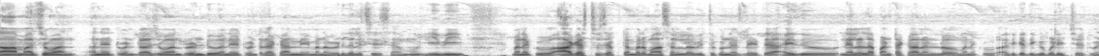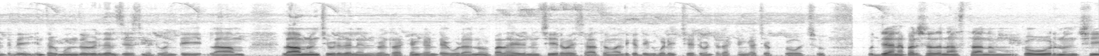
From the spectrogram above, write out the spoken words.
లామ్ అజవాన్ అనేటువంటి అజవాన్ రెండు అనేటువంటి రకాన్ని మనం విడుదల చేశాము. ఇవి మనకు ఆగస్టు సెప్టెంబర్ మాసంలో విత్తుకున్నట్లయితే ఐదు నెలల పంట కాలంలో మనకు అధిక దిగుబడి ఇచ్చేటువంటిది. ఇంతకు ముందు విడుదల చేసినటువంటి లామ్ లామ్ నుంచి విడుదలైనటువంటి రకం కంటే కూడాను పదహైదు నుంచి ఇరవై శాతం అధిక దిగుబడి ఇచ్చేటువంటి రకంగా చెప్పుకోవచ్చు. ఉద్యాన పరిశోధనా స్థానం కొవ్వూరు నుంచి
